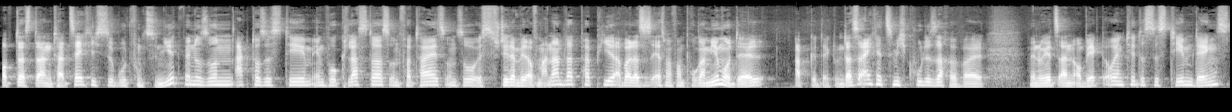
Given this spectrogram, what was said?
Ob das dann tatsächlich so gut funktioniert, wenn du so ein Aktorsystem irgendwo clusterst und verteilst und so, ist, steht dann wieder auf einem anderen Blatt Papier, aber das ist erstmal vom Programmiermodell abgedeckt. Und das ist eigentlich eine ziemlich coole Sache, weil wenn du jetzt an ein objektorientiertes System denkst,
